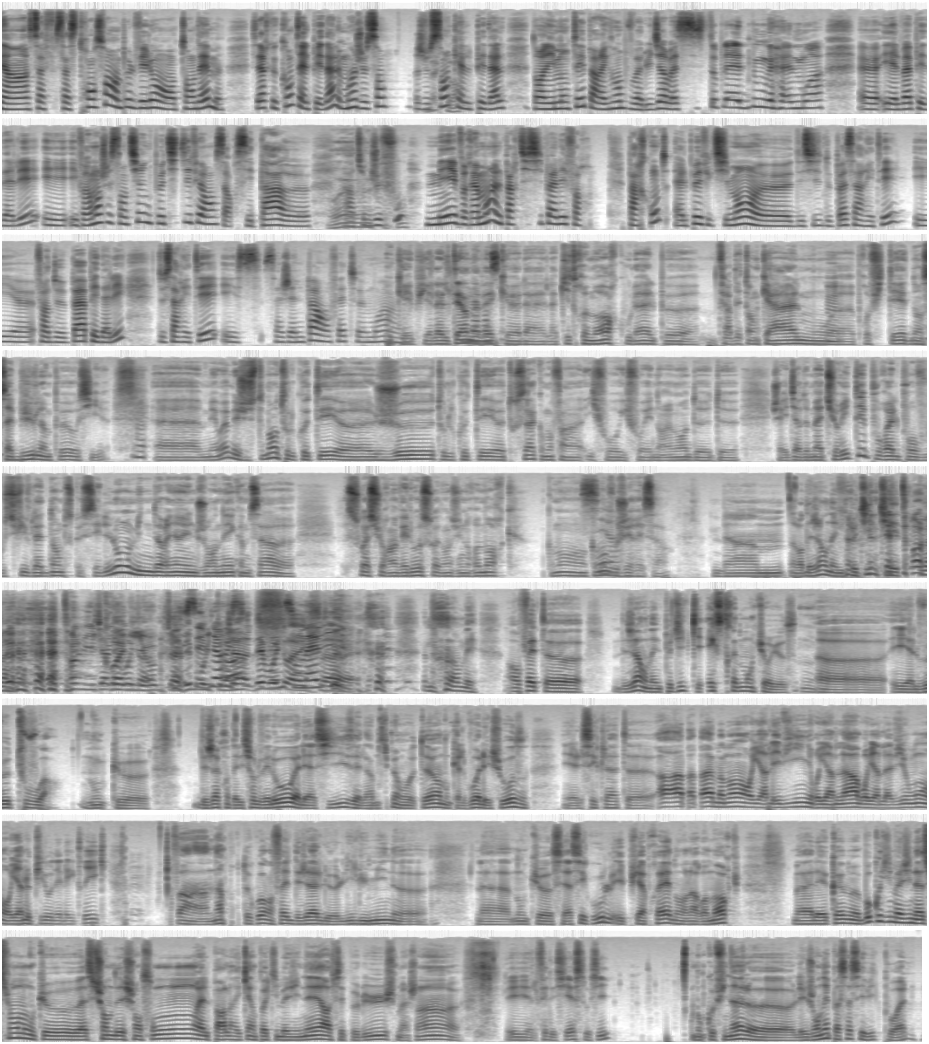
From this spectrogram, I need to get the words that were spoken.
Un, ça, ça se transforme un peu le vélo en tandem. C'est-à-dire que quand elle pédale, moi je sens. Je sens qu'elle pédale. Dans les montées, par exemple, on va lui dire bah, s'il te plaît, aide-nous, aide-moi. Euh, et elle va pédaler. Et, et vraiment, je vais sentir une petite différence. Alors, c'est pas euh, Ouais, un truc de fou, comprends. mais vraiment, elle participe à l'effort. Par contre, elle peut effectivement euh, décider de pas s'arrêter, et enfin de pas pédaler, de s'arrêter, et ça gêne pas en fait moi. Ok, et puis elle alterne avec la, la petite remorque où là elle peut faire des temps calmes ou Mm. profiter être dans sa bulle un peu aussi. Mm. Mais ouais, mais justement tout le côté jeu, tout le côté tout ça, comment, enfin, il faut, il faut énormément de, de j'allais dire de maturité pour elle pour vous suivre là-dedans parce que c'est long mine de rien une journée comme ça, euh, soit sur un vélo, soit dans une remorque. Comment, comment vous vrai. gérez ça? Ben, alors déjà, on a une petite qui est. Attends le, attends le micro. Guillaume, débrouille-toi. débrouille-toi avec ça, ouais. non, mais en fait, euh, déjà, on a une petite qui est extrêmement curieuse Mm. euh, et elle veut tout voir. Donc, euh, déjà, quand elle est sur le vélo, elle est assise, elle est un petit peu en hauteur, donc elle voit les choses et elle s'éclate. euh, ah, papa, maman, regarde les vignes, regarde l'arbre, regarde l'avion, regarde le pylône électrique. Enfin, n'importe quoi, en fait, déjà, l'illumine. euh, donc, euh, c'est assez cool. Et puis après, dans la remorque, bah, elle a quand même beaucoup d'imagination, donc elle se chante des chansons, elle parle avec un pote imaginaire, ses peluches, machin, et elle fait des siestes aussi. Donc au final, les journées passent assez vite pour elle.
